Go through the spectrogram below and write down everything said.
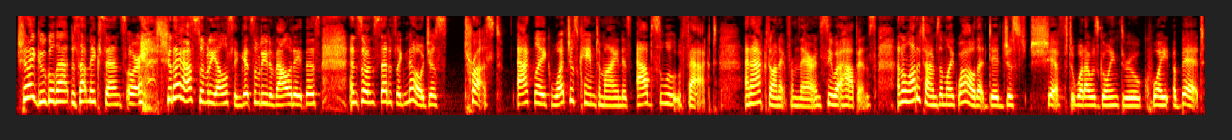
Should I Google that? Does that make sense? Or should I ask somebody else and get somebody to validate this? And so instead it's like, no, just trust. Act like what just came to mind is absolute fact and act on it from there and see what happens. And a lot of times I'm like, wow, that did just shift what I was going through quite a bit.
